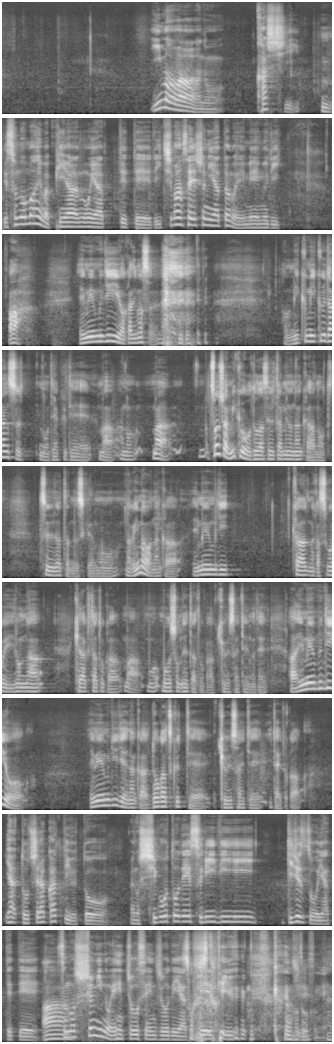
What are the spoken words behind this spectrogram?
今はあの歌詞、うん、でその前はピアノやっててで一番最初にやったのは MMD あ MMD 分かります？あのミクミクダンスの略でまああのまあ当初はミクを踊らせるためのなんかあのツールだったんですけどもなんか今はなんか MMD がなんかすごいいろんなキャラクターとか、まあ、モーションデータとか共有されているのであ MMD を MMD でなんか動画作って共有されていたりとか？いやどちらかっていうとあの仕事で 3D 技術をやっててその趣味の延長線上でやってっていう感じですね。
